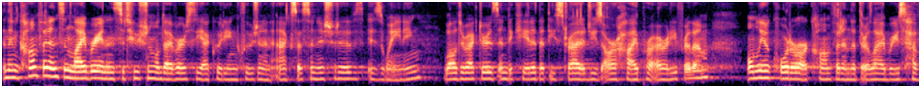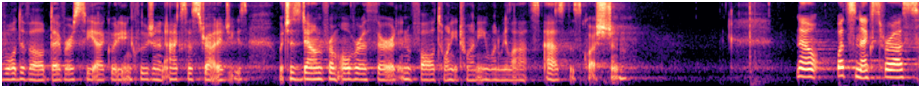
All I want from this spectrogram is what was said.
And then confidence in library and institutional diversity, equity, inclusion, and access initiatives is waning. While directors indicated that these strategies are high priority for them, only a quarter are confident that their libraries have well-developed diversity, equity, inclusion, and access strategies, which is down from over a third in fall 2020 when we last asked this question. Now, what's next for us?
